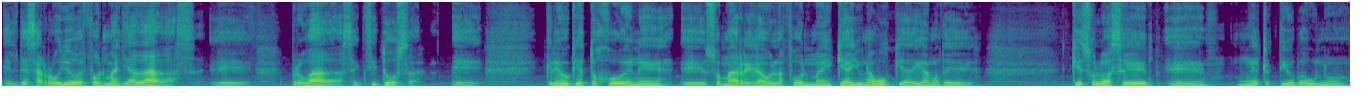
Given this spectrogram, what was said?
el, desarrollo de formas ya dadas, probadas, exitosas. creo que estos jóvenes son más arriesgados en la forma y que hay una búsqueda, digamos, de que eso lo hace muy atractivo para uno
